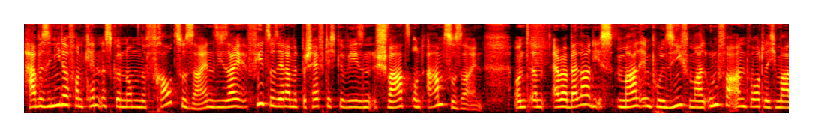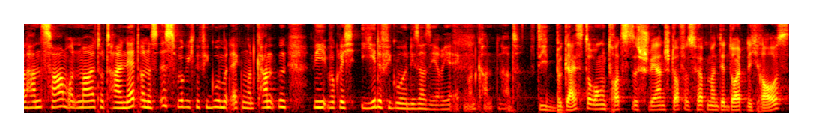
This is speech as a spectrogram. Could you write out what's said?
habe sie nie davon Kenntnis genommen, eine Frau zu sein. Sie sei viel zu sehr damit beschäftigt gewesen, schwarz und arm zu sein. Und ähm, Arabella, die ist mal impulsiv, mal unverantwortlich, mal handzahm und mal total nett. Und es ist wirklich eine Figur mit Ecken und Kanten, wie wirklich jede Figur in dieser Serie Ecken und Kanten hat. Die Begeisterung trotz des schweren Stoffes hört man dir deutlich raus.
